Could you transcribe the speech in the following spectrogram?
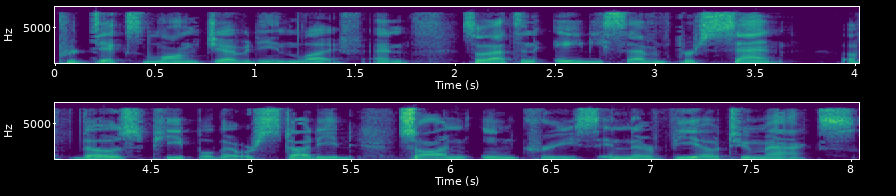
predicts longevity in life. And so that's an 87% of those people that were studied saw an increase in their VO2 max,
